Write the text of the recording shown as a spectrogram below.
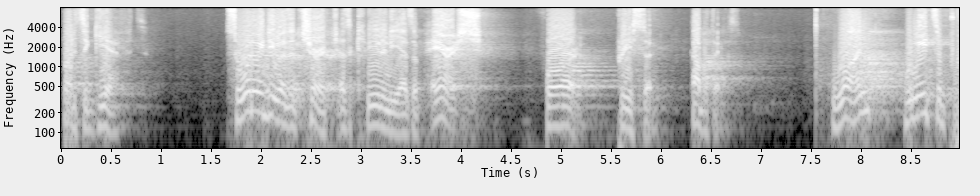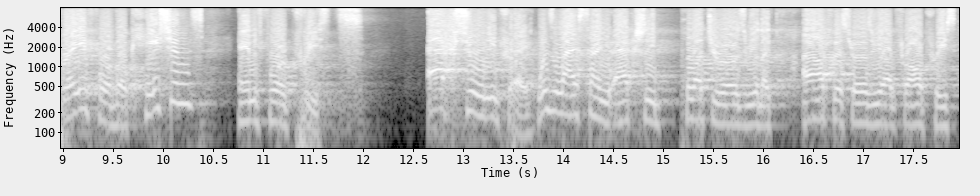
But it's a gift. So what do we do as a church, as a community, as a parish for priesthood? A couple things. One, we need to pray for vocations and for priests actually pray. When's the last time you actually pull out your rosary, like, I offer this rosary out for all priests,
